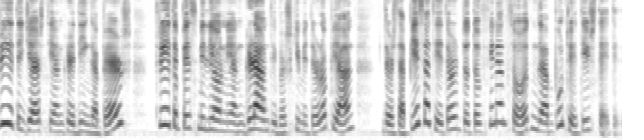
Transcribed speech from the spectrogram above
tridhjetë e gjashtë janë kredi nga BERZH, tridhjetë e pesë milionë janë grant i Bashkimit Europian, ndërsa pjesa tjetër do të financohet nga buxheti i shtetit.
